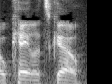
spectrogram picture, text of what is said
Okay, let's go.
